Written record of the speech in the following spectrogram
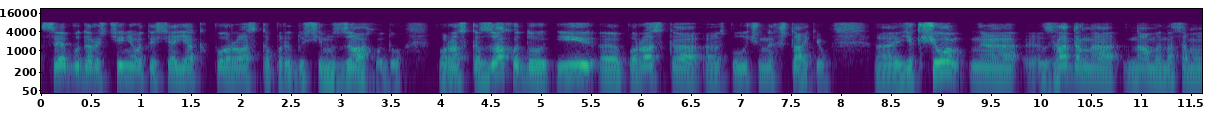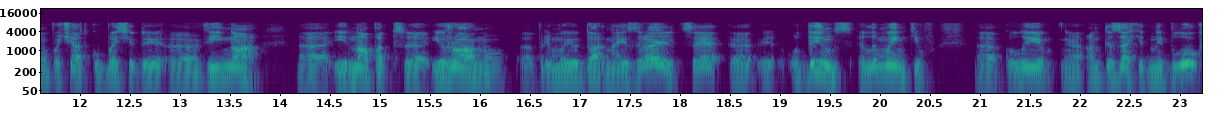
це буде розцінюватися як поразка, передусім заходу, поразка заходу і е, поразка е, Сполучених Штатів. Е, Якщо е, згадана нами на самому початку бесіди е, війна. Е, І напад е, Ірану, е, прямий удар на Ізраїль, це один з елементів, коли антизахідний блок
